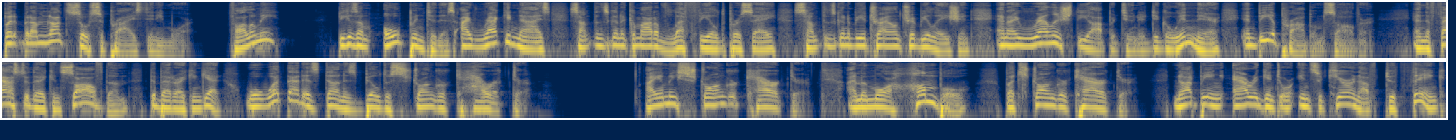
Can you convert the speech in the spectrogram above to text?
but but I'm not so surprised anymore. Follow me? Because I'm open to this. I recognize something's going to come out of left field per se. Something's going to be a trial and tribulation. And I relish the opportunity to go in there and be a problem solver. And the faster that I can solve them, the better I can get. Well, what that has done is build a stronger character. I am a stronger character. I'm a more humble but stronger character. Not being arrogant or insecure enough to think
